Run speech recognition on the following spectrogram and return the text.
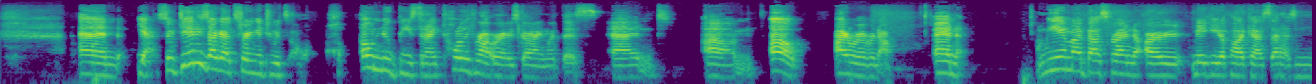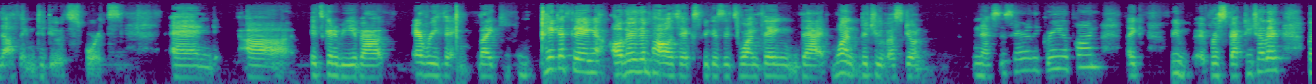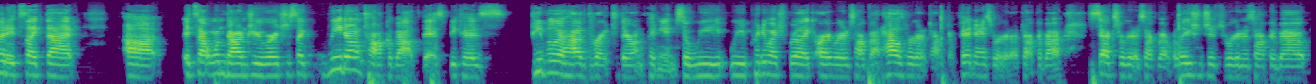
and yeah so dani's dugout turning into its own new beast and i totally forgot where i was going with this. And um oh i remember now. And me and my best friend are making a podcast that has nothing to do with sports. And uh, it's going to be about everything. Like pick a thing other than politics because it's one thing that one the two of us don't necessarily agree upon. Like we respect each other but it's like that uh it's that one boundary where it's just like we don't talk about this because people have the right to their own opinion. So we we pretty much we're like, all right, we're going to talk about health, we're going to talk about fitness, we're going to talk about sex, we're going to talk about relationships, we're going to talk about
